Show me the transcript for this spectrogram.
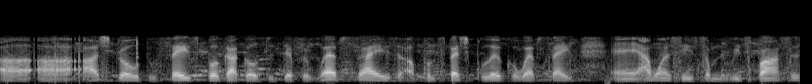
Uh, uh, I stroll through Facebook. I go to different websites, uh, especially political websites, and I want to see some of the responses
